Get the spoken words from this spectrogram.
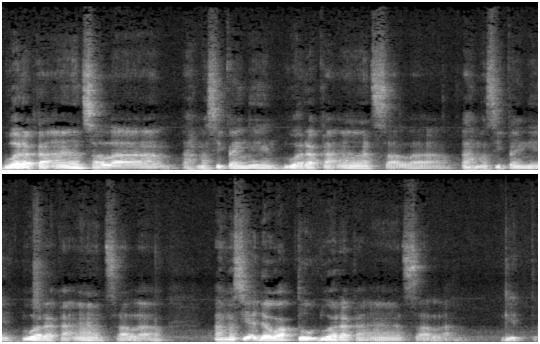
dua rakaat salam. Ah masih pengen. Dua rakaat salam. Ah masih pengen. Dua rakaat salam. Ah masih ada waktu. Dua rakaat salam. Gitu.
